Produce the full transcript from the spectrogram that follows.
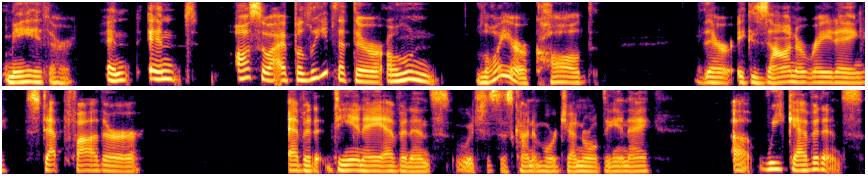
Me either. And and also I believe that their own lawyer called their exonerating stepfather evidence DNA evidence, which is this kind of more general DNA, uh, weak evidence.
